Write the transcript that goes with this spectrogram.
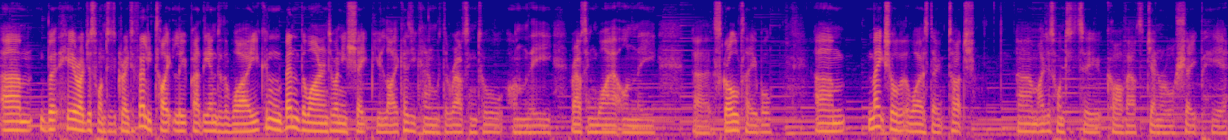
Um, but here I just wanted to create a fairly tight loop at the end of the wire. You can bend the wire into any shape you like as you can with the routing tool on the routing wire on the uh, scroll table. Um, make sure that the wires don't touch um, I just wanted to carve out a general shape here.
